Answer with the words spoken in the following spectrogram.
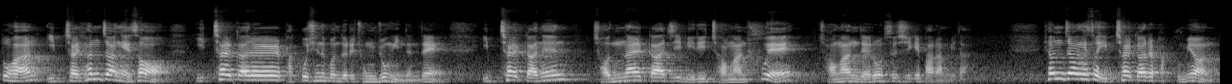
또한 입찰 현장에서 입찰가를 바꾸시는 분들이 종종 있는데 입찰가는 전날까지 미리 정한 후에 정한 대로 쓰시기 바랍니다. 현장에서 입찰가를 바꾸면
